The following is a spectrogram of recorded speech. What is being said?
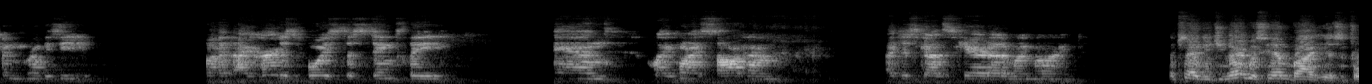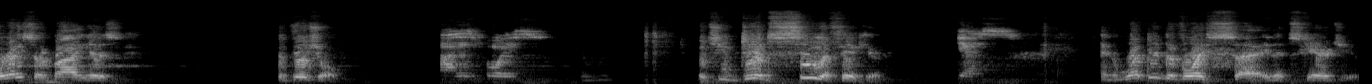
couldn't really see. But I heard his voice distinctly, and like when I saw him, I just got scared out of my mind. I'm saying, did you know it was him by his voice or by his the visual? By his voice. Mm-hmm. But you did see a figure. Yes. And what did the voice say that scared you?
